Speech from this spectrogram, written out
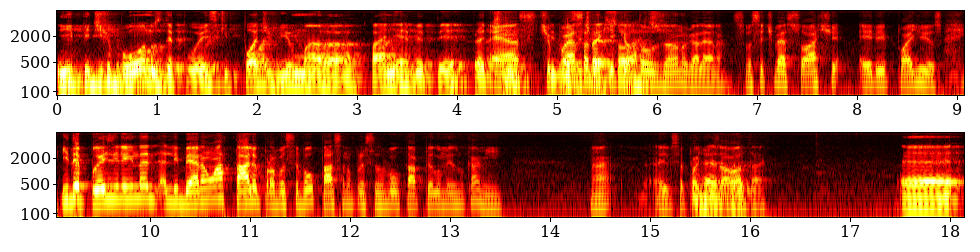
e pedir bônus depois, que pode vir uma Pioneer BP pra ti. É, tipo essa daqui que eu tô sorte. usando, galera. Se você tiver sorte, ele pode isso. E depois ele ainda libera um atalho pra você voltar, você não precisa voltar pelo mesmo caminho. Né? Aí você pode É, usar o pra- atalho. É,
